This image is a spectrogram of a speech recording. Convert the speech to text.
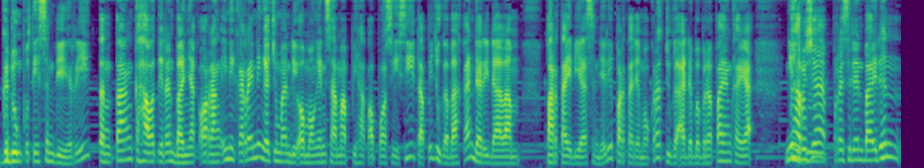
Gedung Putih sendiri tentang kekhawatiran banyak orang ini. Karena ini nggak cuma diomongin sama pihak oposisi tapi juga bahkan dari dalam partai dia sendiri Partai Demokrat juga ada beberapa yang kayak ini mm-hmm. harusnya Presiden Biden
